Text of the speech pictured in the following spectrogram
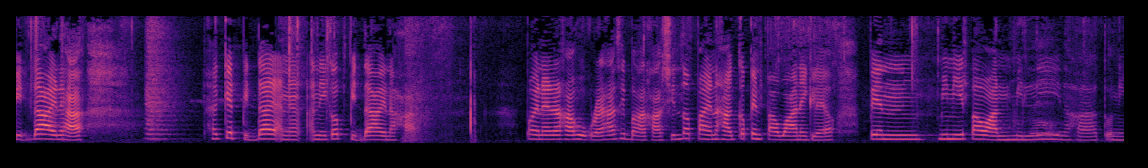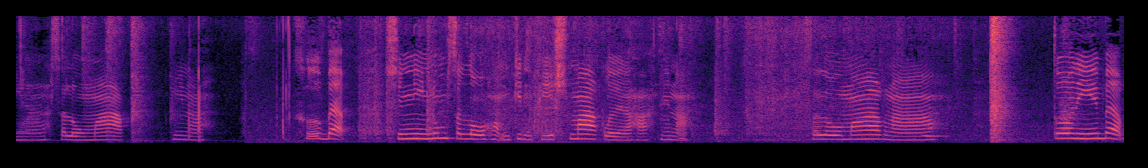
ปิดได้นะคะแพ็กเกจปิดได้อันนี้อันนี้ก็ปิดได้นะคะ ปล่อยในราคา 650 บาทค่ะ ชิ้นต่อไปนะคะ ก็เป็นปลาวานอีกแล้ว เป็นมินิปลาวานมิลลี่นะคะ ตัวนี้นะสโลมากนี่นะ คือแบบชิ้นนี้นุ่มสโลหอมกลิ่นพีชมากเลยนะคะ นี่นะสโลมากนะ ตัวนี้แบบ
